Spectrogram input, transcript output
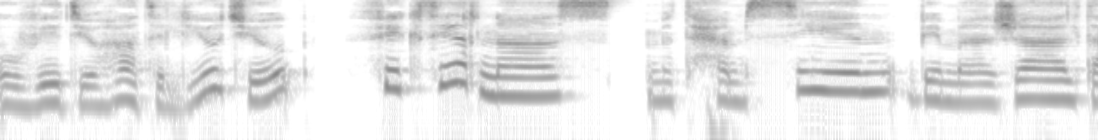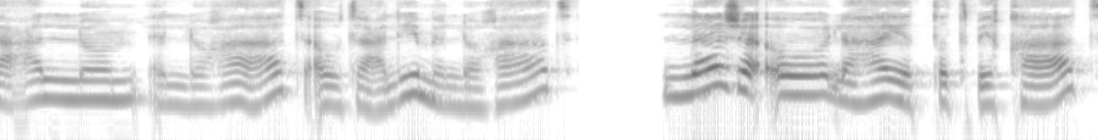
وفيديوهات اليوتيوب في كتير ناس متحمسين بمجال تعلم اللغات أو تعليم اللغات لجأوا لهاي التطبيقات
